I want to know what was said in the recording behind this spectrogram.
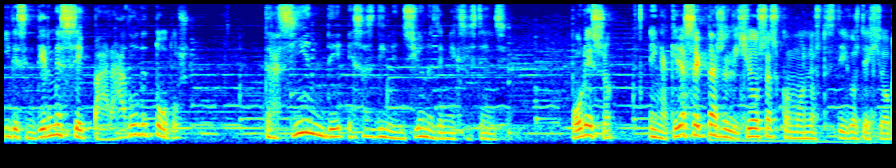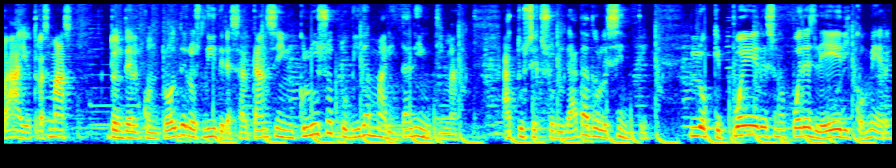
y de sentirme separado de todos trasciende esas dimensiones de mi existencia. Por eso, en aquellas sectas religiosas como los testigos de Jehová y otras más, donde el control de los líderes alcanza incluso tu vida marital íntima, a tu sexualidad adolescente, lo que puedes o no puedes leer y comer,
